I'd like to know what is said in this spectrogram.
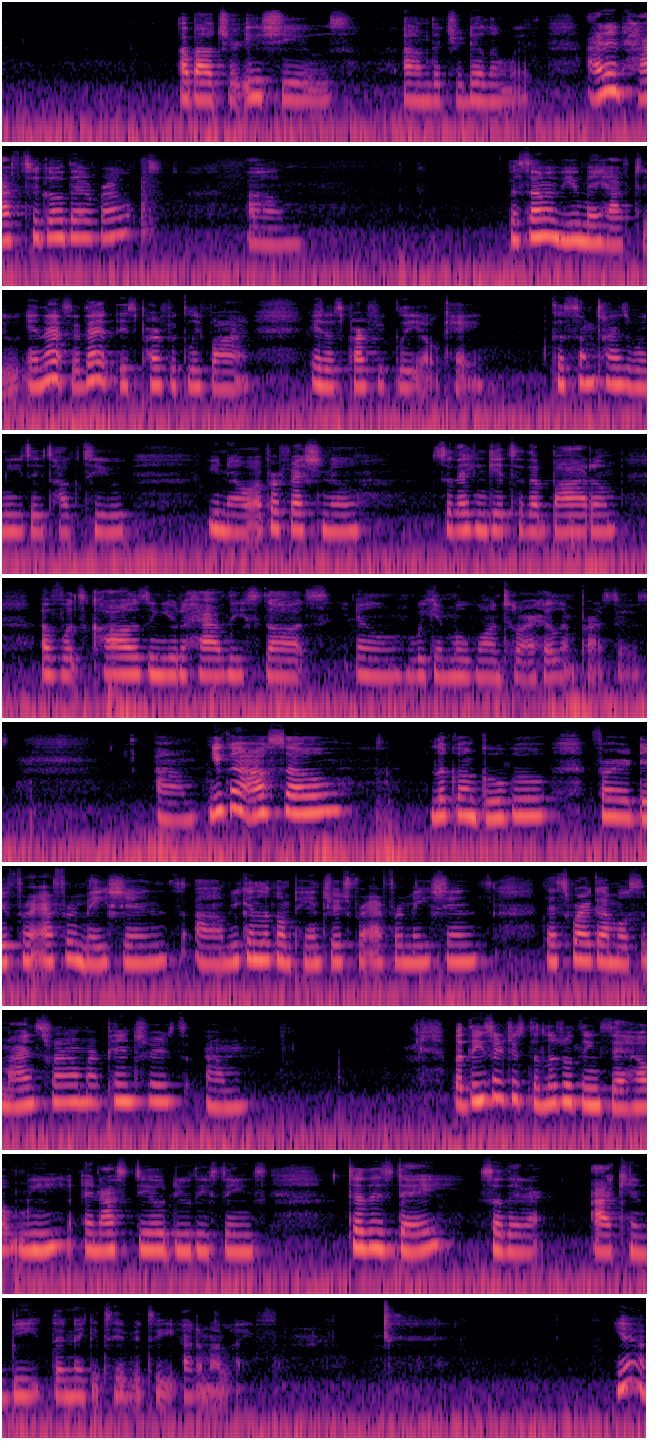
about your issues um, that you're dealing with. I didn't have to go that route. Um, but some of you may have to, and that's that is perfectly fine. It is perfectly okay, because sometimes we need to talk to, you know, a professional, so they can get to the bottom of what's causing you to have these thoughts, and we can move on to our healing process. Um, you can also look on Google for different affirmations. Um, you can look on Pinterest for affirmations. That's where I got most of mine from, or Pinterest. Um, but these are just the little things that help me, and I still do these things to this day so that I can beat the negativity out of my life. Yeah.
